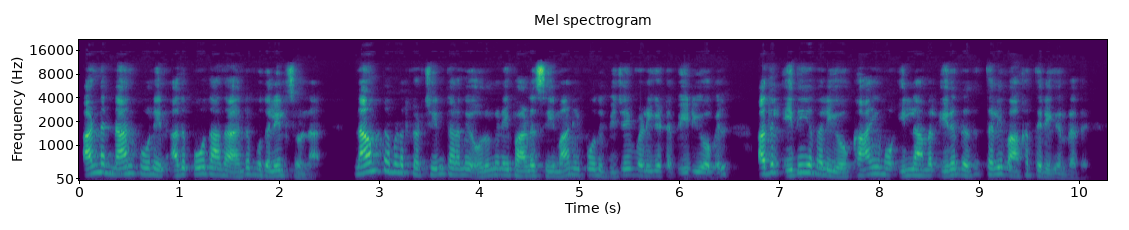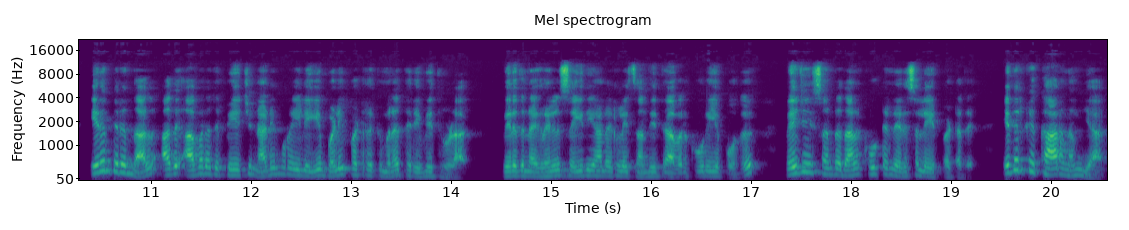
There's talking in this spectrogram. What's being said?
அண்ணன் நான் போனேன் அது போதாதா? என்று முதலில் சொன்னார். நாம் தமிழர் கட்சியின் தலைமை ஒருங்கிணைப்பாளர் சீமான் இப்போது விஜய் வெளியிட்ட வீடியோவில் அதில் இதய வலியோ காயமோ இல்லாமல் இருந்தது தெளிவாக தெரிகின்றது. இருந்திருந்தால் அது அவரது பேச்சு நடைமுறையிலேயே வெளிப்பட்டிருக்கும் என தெரிவித்துள்ளார். விருதுநகரில் செய்தியாளர்களை சந்தித்து அவர் கூறிய போது விஜய் சென்றதால் கூட்ட நெரிசல் ஏற்பட்டது. இதற்கு காரணம் யார்?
